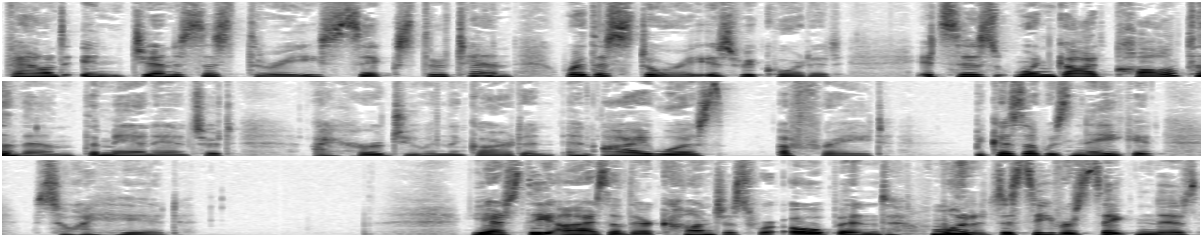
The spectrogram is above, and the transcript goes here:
found in Genesis 3 6 through 10, where this story is recorded. It says, When God called to them, the man answered, I heard you in the garden, and I was afraid, because I was naked, so I hid. Yes, the eyes of their conscience were opened. What a deceiver Satan is.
